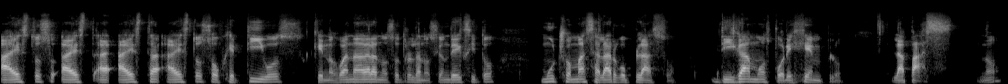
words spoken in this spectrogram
a estos, a, esta, a, estos objetivos que nos van a dar a nosotros la noción de éxito mucho más a largo plazo. Digamos, por ejemplo, la paz, ¿no?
